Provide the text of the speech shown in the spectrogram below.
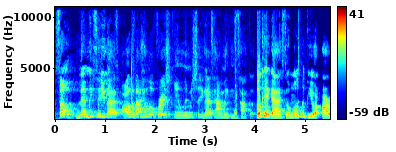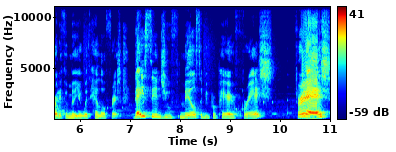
So let me tell you guys all about HelloFresh and let me show you guys how I make these tacos. Okay guys, so most of you are already familiar with HelloFresh. They send you meals to be prepared fresh, fresh,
